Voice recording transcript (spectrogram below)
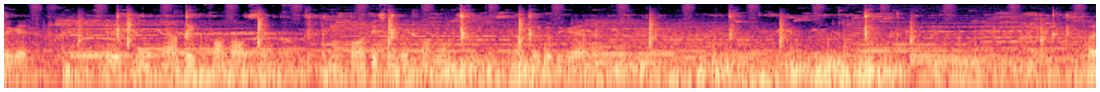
है गए। देखिए यहाँ पे एक फार्म हाउस है। बहुत ही सुंदर फार्म हाउस है। अंदर कभी गया है? और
